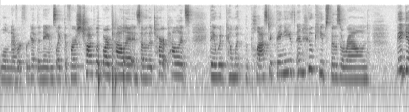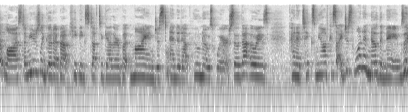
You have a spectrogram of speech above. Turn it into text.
will never forget the names. Like the first chocolate bar palette and some of the tart palettes, they would come with the plastic thingies and who keeps those around? They get lost. I'm usually good about keeping stuff together, but mine just ended up who knows where. So that always kind of ticks me off because I just want to know the names.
